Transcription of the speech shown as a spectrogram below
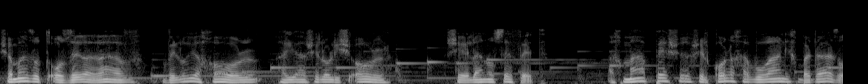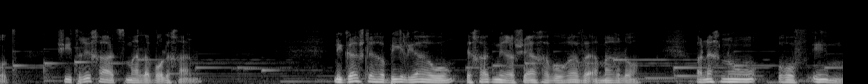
שמע זאת עוזר הרב, ולא יכול היה שלא לשאול שאלה נוספת. אך מה הפשר של כל החבורה הנכבדה הזאת, שהטריחה עצמה לבוא לכאן? ניגש לרבי אליהו, אחד מראשי החבורה, ואמר לו, אנחנו רופאים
